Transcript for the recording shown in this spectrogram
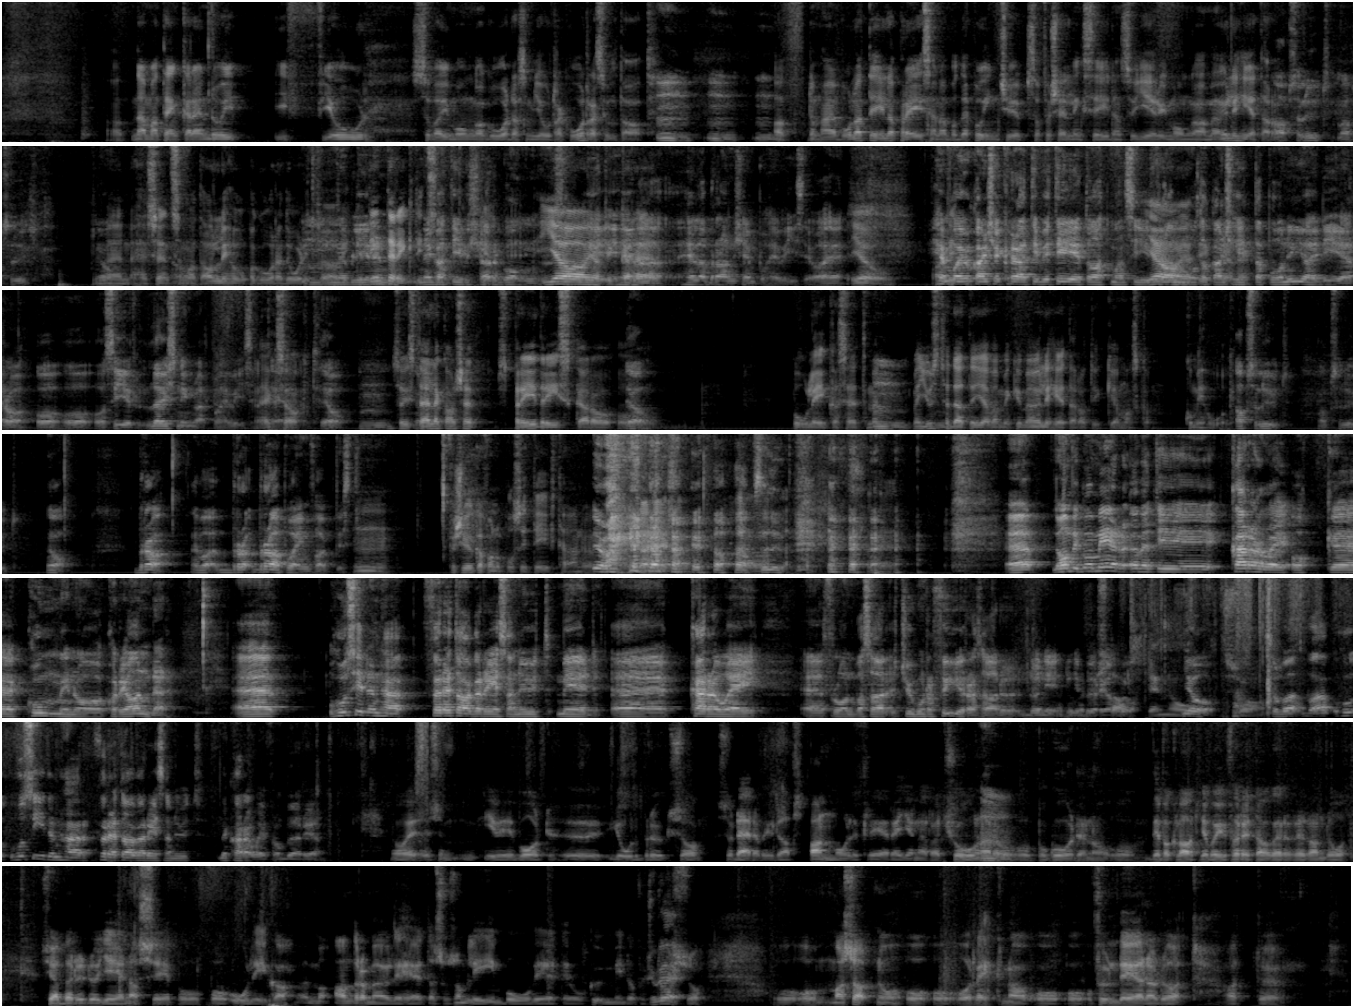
att när man tänker ändå i, i fjol så var ju många gårdar som gjorde rekordresultat. Mm, mm, mm. Att de här volatila priserna både på inköps och försäljningssidan så ger ju många möjligheter. Absolut, absolut. Ja. Men det känns som att allihopa går det dåligt för. Mm, det blir inte en riktigt negativ jargong Ja, jag tycker hela, det. hela branschen på det viset. Och det Jo. hämmar ju kanske kreativitet och att man ser Ja, framåt och kanske det. hittar på nya idéer och, och, och, och ser lösningar på det viset. Exakt. Ja. Mm. Så istället kanske sprid risker och, och Ja. på olika sätt. Men, Mm, men just det där att det ger mycket möjligheter och tycker jag man ska komma ihåg. Absolut, absolut. Ja. Bra. Det var bra, bra poäng faktiskt. Mm. Försöka få något positivt här nu. Ja. Ja, absolut. Eh, då om vi går mer över till caraway och eh, kummin och koriander. Eh, hur ser den här företagarresan ut med eh, caraway eh, från vad sa, du, 2004 sa du då ni, då ni började på? Jo. så. Så vad, vad, hur, hur ser den här företagarresan ut med caraway från början? Och som I vårt eh, jordbruk så, så där har vi ju haft spannmål i flera generationer och, och på gården och, och det var klart, jag var ju företagare redan då så jag började då genast se på, på olika andra möjligheter såsom linbo, vete och kummin då förstås. Och, och, och man satt nog och, och, och räknade och, och, och funderade då att, att eh,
